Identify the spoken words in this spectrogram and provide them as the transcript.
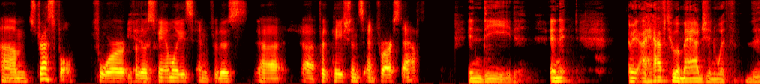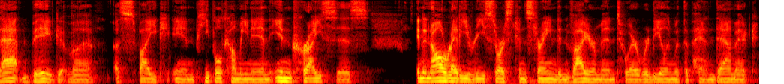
um, stressful for yeah. for those families and for those uh, uh, for the patients and for our staff. Indeed, and I mean, I have to imagine with that big of a, a spike in people coming in in crisis in an already resource constrained environment where we're dealing with the pandemic,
